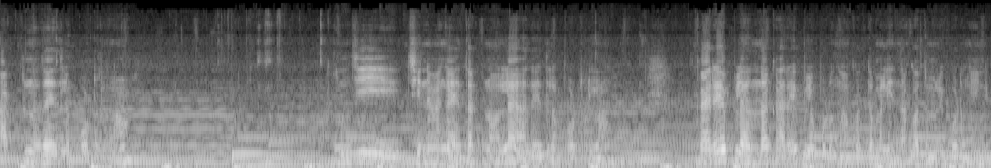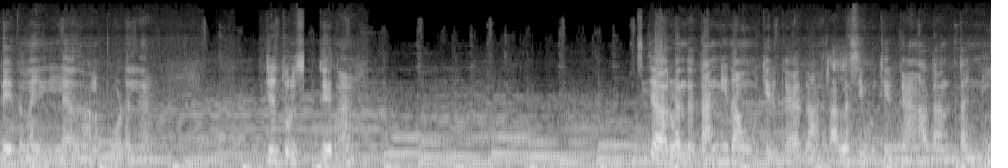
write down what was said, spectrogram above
தட்டுனதை இதில் போட்டுடலாம். இஞ்சி சின்ன வெங்காயம் தட்டணும்ல அதை இதில் போட்டுடலாம். கருவேப்பிலை இருந்தால் கருவேப்பிலை போடுங்க கொத்தமல்லி இருந்தால் கொத்தமல்லி போடுங்க. என்கிட்ட இதெல்லாம் இல்லை அதனால் போடலை. மஞ்சத்தூள் சேர்ங்க ஜாரு அந்த தண்ணி தான் ஊற்றிருக்கேன் அலசி ஊற்றிருக்கேன் அதான் தண்ணி.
